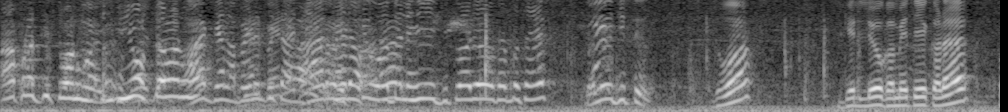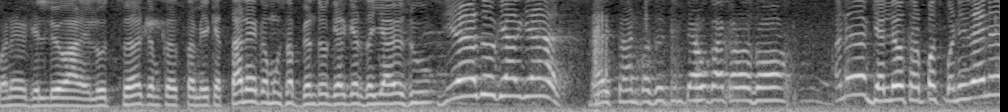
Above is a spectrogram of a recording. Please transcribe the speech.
આપણે જીતવાનું હોય. ઈ દિવસ દેવાનું હોય. હારું હેડો. કશું નહીં જીતવા દો સરપંચ સાહેબ. ભલે જીત. જુઓ ગેલ્યો ગમે તે કરે પણ ગેલ્યો આળેલો જ છે. જેમ કે તમે કહેતા ને કે હું સભ્યન તો ઘેર ઘેર જઈ આવ્યો છું. જે છું ઘેર ઘેર. રાજસ્થાન પછી ચિંતા હું કા કરો છો? અને ગેલ્યો સરપંચ બની જાય ને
